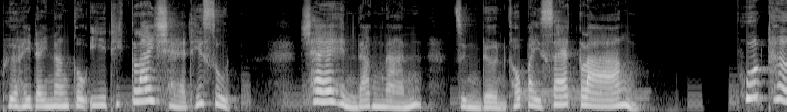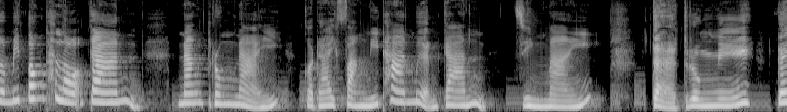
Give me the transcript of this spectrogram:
เพื่อให้ได้นั่งเก้าอี้ที่ใกล้แชร์ที่สุด แช่เห็นดังนั้น จึงเดินเข้าไปแทรกกลาง พวกเธอไม่ต้องทะเลาะกัน นั่งตรงไหนก็ได้ฟังนิทานเหมือนกัน จริงไหม แต่ตรงนี้ได้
